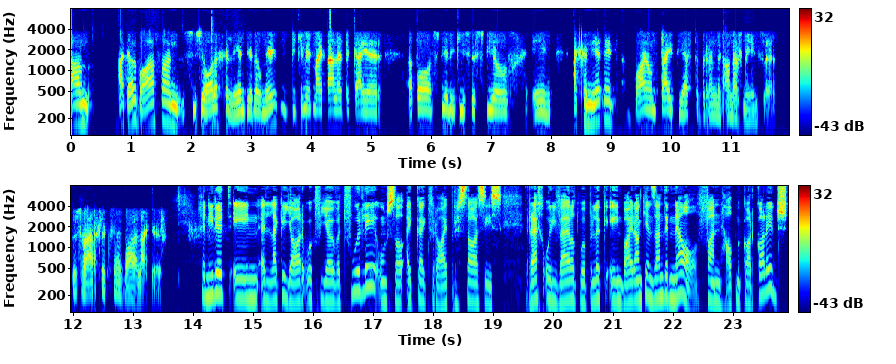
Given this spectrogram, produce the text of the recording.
Um ek hou baie van sosiale geleenthede om net 'n bietjie met my pelle te kuier, 'n paar speletjies te speel en ek geniet net baie om tyd deur te bring met ander mense. Dis werklik vir my baie lekker. Geniet dit en 'n lekker jaar ook vir jou wat voorlê. Ons sal uitkyk vir daai prestasies reg oor die wêreld hopelik en baie dankie aan Zander Nel van Help Mekaar College.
